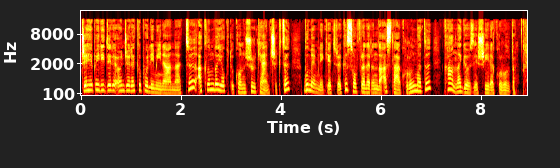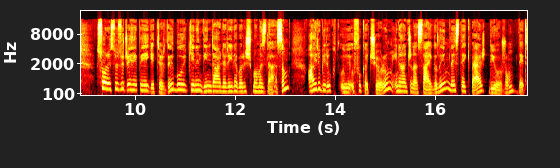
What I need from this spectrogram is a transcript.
CHP lideri önce rakı polemiğini anlattı. Aklımda yoktu konuşurken çıktı. Bu memleket rakı sofralarında asla kurulmadı. Kanla gözyaşıyla kuruldu. Sonra sözü CHP'ye getirdi. Bu ülkenin dindarlarıyla barışmamız lazım. Ayrı bir ufuk açıyorum. İnancına saygılıyım. Destek ver diyorum dedi.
